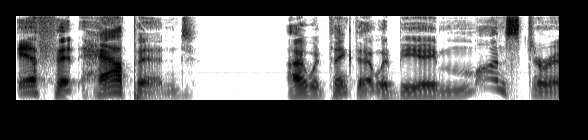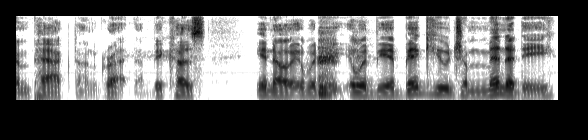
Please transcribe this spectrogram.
If it happened, I would think that would be a monster impact on Gretna because you know it would be, it would be a big huge amenity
